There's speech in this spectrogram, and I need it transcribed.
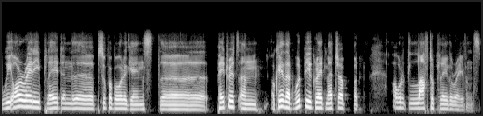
we already played in the Super Bowl against the Patriots, and okay, that would be a great matchup, but I would love to play the Ravens.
